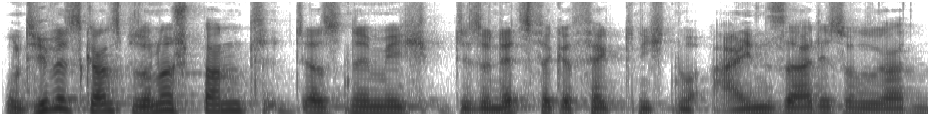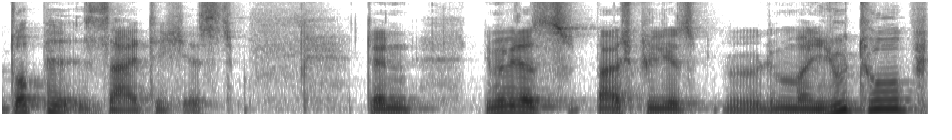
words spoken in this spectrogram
Und hier wird es ganz besonders spannend, dass nämlich dieser Netzwerkeffekt nicht nur einseitig, sondern sogar doppelseitig ist. Denn nehmen wir das Beispiel jetzt äh, mal YouTube.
